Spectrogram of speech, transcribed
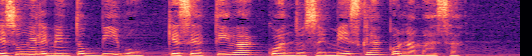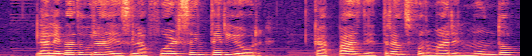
es un elemento vivo que se activa cuando se mezcla con la masa. La levadura es la fuerza interior capaz de transformar el mundo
